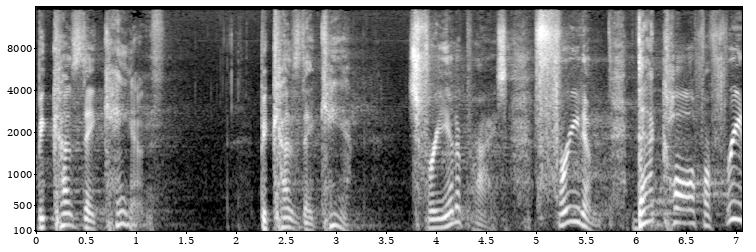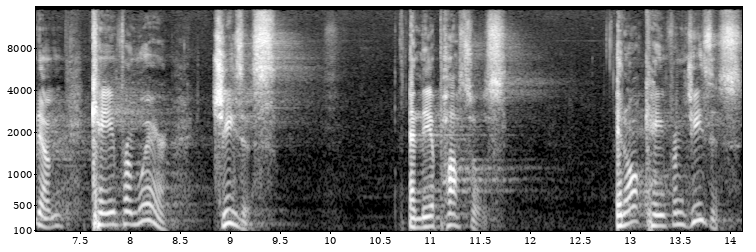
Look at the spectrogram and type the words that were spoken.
Because they can. Because they can. It's free enterprise, freedom. That call for freedom came from where? Jesus and the apostles. It all came from Jesus.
